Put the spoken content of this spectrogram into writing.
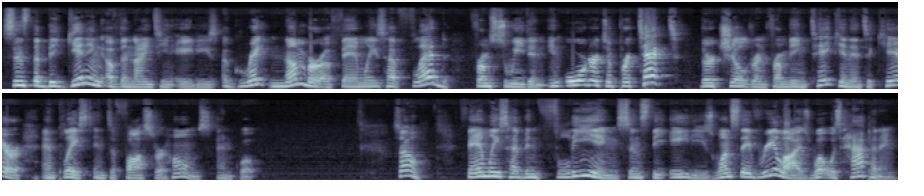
since the beginning of the 1980s, a great number of families have fled from Sweden in order to protect their children from being taken into care and placed into foster homes, end quote. So, families have been fleeing since the 80s once they've realized what was happening.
